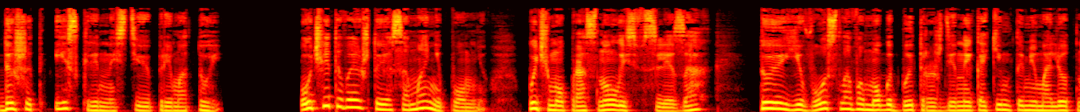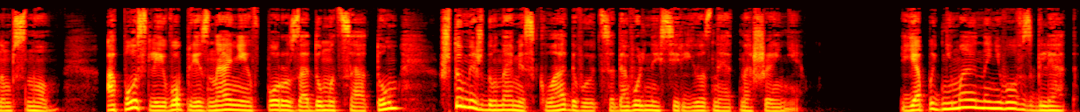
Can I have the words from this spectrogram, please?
дышит искренностью и прямотой. Учитывая, что я сама не помню, почему проснулась в слезах, то и его слова могут быть рождены каким-то мимолетным сном, а после его признания впору задуматься о том, что между нами складываются довольно серьезные отношения. Я поднимаю на него взгляд,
